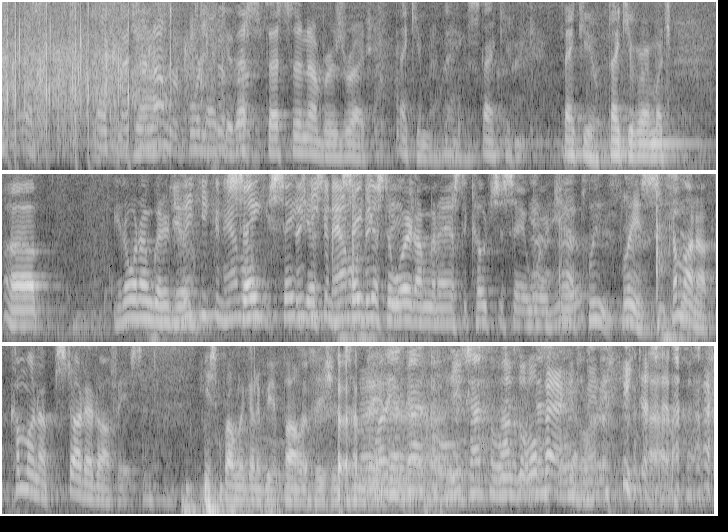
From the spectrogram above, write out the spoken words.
That's your number, 45th Thank you. president. That's, that's the numbers, right. Thank you, man. Thanks. Thank you. Thank you. Thank you very much. Uh, You know what I'm going to do? You think he can handle- Say, say think he can handle say just a stage? word. I'm going to ask the coach to say a word, too. yeah, please. Please, come on up. Come on up. Start it off, Easton. He's probably going to be a politician someday. Well, he's got, he's got the lot He's of the whole potential. package.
